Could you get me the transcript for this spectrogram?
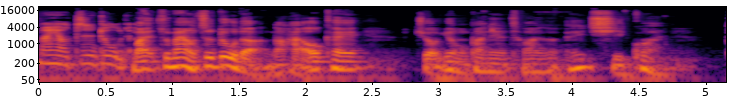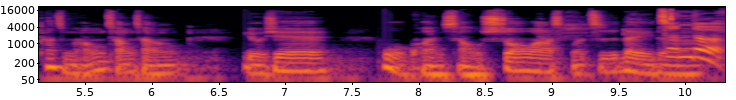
蛮有制度的，蛮就蛮有制度的，然后还 OK，就用了半天才发现说，哎，奇怪，他怎么好像常常有些货款少收啊，什么之类的，真的，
